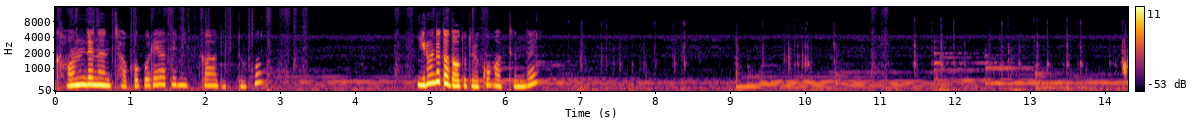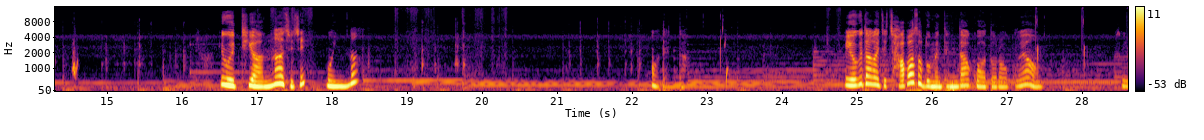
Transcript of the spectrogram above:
가운데는 작업을 해야 되니까 냅두고 이런 데다 놔도 될 것 같은데? 이거 왜 뒤에 안 나지지? 뭐 있나? 어 됐다 여기다가 이제 잡아서 놓으면 된다고 하더라고요 그래서 이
